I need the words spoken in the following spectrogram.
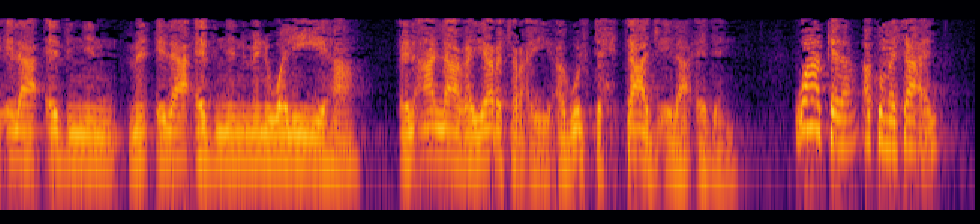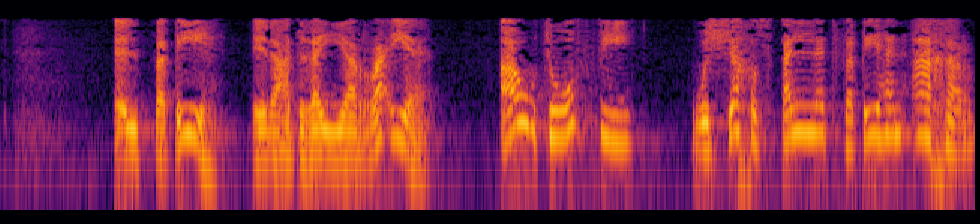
إلى إذن من إلى إذن من وليها. الآن لا غيرت رأيي أقول تحتاج إلى إذن. وهكذا أكو مسائل. الفقيه إذا تغير رأيه أو توفي والشخص قلد فقيها آخر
